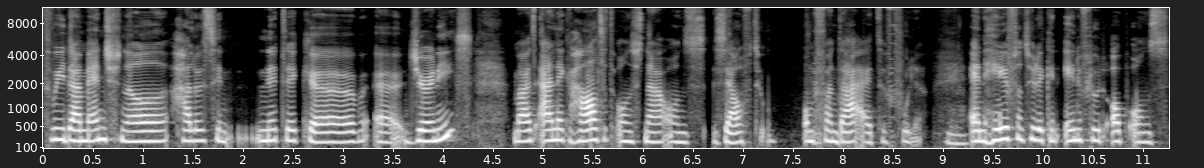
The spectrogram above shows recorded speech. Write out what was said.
three-dimensional hallucinatic eh, eh, journeys. Maar uiteindelijk haalt het ons naar onszelf toe. Om van daaruit te voelen. Ja. En heeft natuurlijk een invloed op ons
